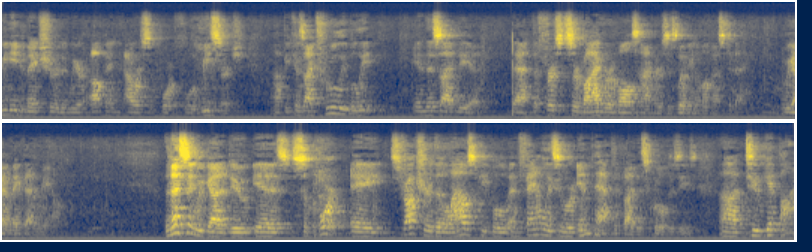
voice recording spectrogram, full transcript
we need to make sure that we are upping our support for research, uh, because I truly believe in this idea that the first survivor of Alzheimer's is living among us today. We've got to make that a reality. The next thing we've got to do is support a structure that allows people and families who are impacted by this cruel disease uh, to get by.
